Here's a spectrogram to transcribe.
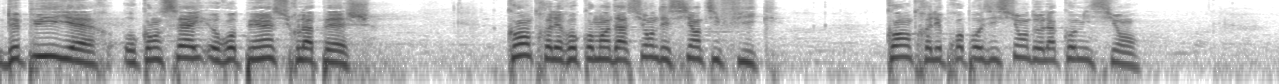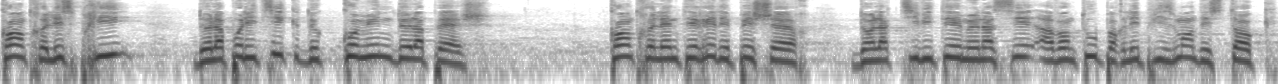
Depuis hier, au Conseil européen sur la pêche, contre les recommandations des scientifiques, contre les propositions de la Commission, contre l'esprit de la politique commune de la pêche, contre l'intérêt des pêcheurs dont l'activité est menacée avant tout par l'épuisement des stocks.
